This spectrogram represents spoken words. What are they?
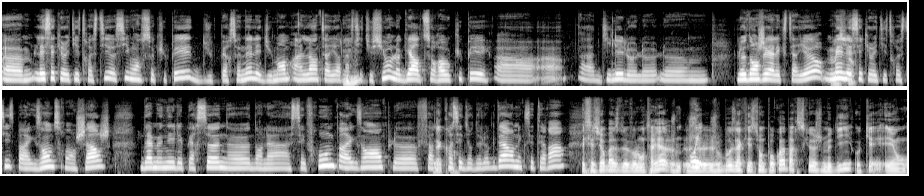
euh, les security trustees aussi vont s'occuper du personnel et du membre à l'intérieur de Mhm. l'institution. Le garde sera occupé à, à, à dealer le, le, le- le danger à l'extérieur, mais les security trustees, par exemple, seront en charge d'amener les personnes euh, dans la safe room, par exemple, euh, faire les procédures de lockdown, etc. Et c'est sur base de volontariat. Je, je- Oui. je vous pose la question pourquoi? Parce que je me dis, ok, et on,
